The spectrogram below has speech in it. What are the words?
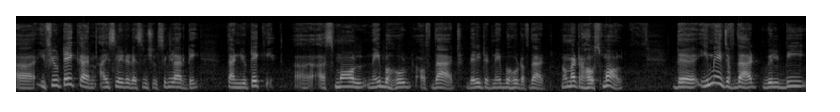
uh, if you take an isolated essential singularity then you take uh, a small neighborhood of that deleted neighborhood of that no matter how small the image of that will be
